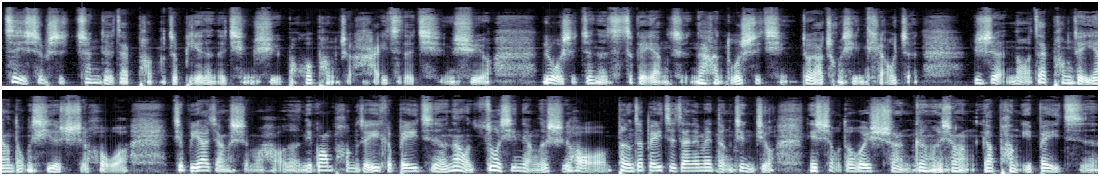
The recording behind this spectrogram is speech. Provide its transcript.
自己是不是真的在捧着别人的情绪，包括捧着孩子的情绪哦？如果是真的是这个样子，那很多事情都要重新调整。人哦，在捧着一样东西的时候哦，就不要讲什么好了。你光捧着一个杯子，那种做新娘的时候，捧着杯子在那边等敬酒，你手都会酸，更何况要捧一辈子。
